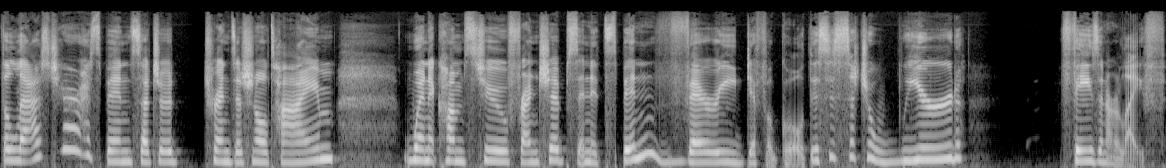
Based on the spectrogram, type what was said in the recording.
the last year has been such a transitional time when it comes to friendships, and it's been very difficult. This is such a weird phase in our life.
